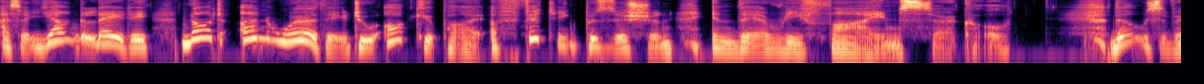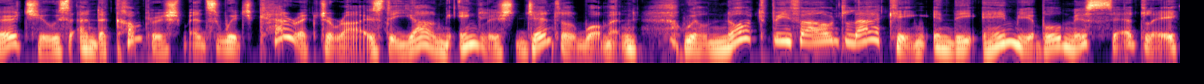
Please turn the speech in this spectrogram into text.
as a young lady not unworthy to occupy a fitting position in their refined circle. Those virtues and accomplishments which characterize the young English gentlewoman will not be found lacking in the amiable Miss Sedley,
